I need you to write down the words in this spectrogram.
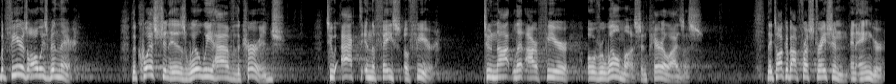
But fear has always been there. The question is will we have the courage to act in the face of fear, to not let our fear overwhelm us and paralyze us? They talk about frustration and anger.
